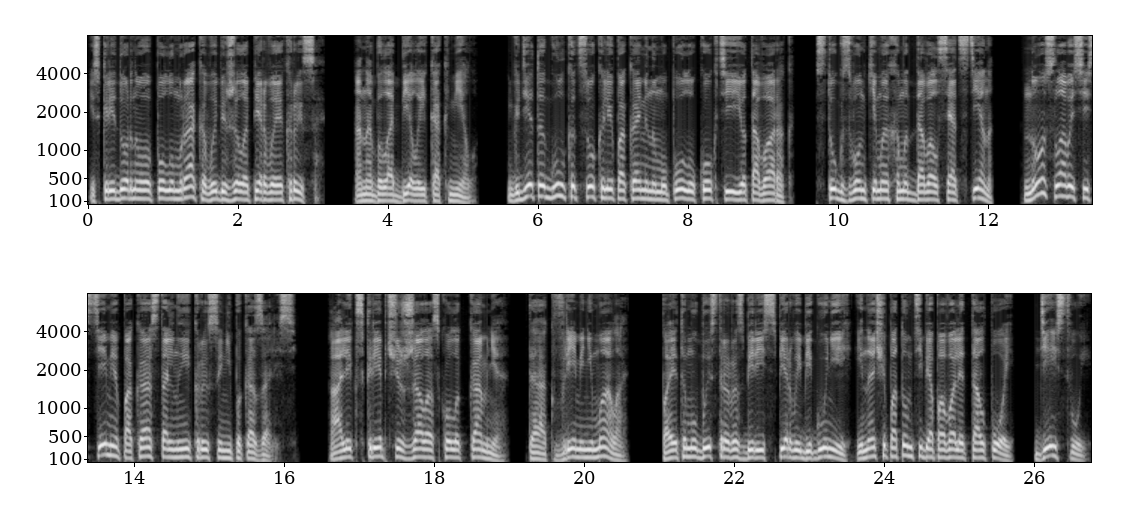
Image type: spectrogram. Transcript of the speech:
Из коридорного полумрака выбежала первая крыса. Она была белой, как мел. Где-то гулко цокали по каменному полу когти ее товарок. Стук звонким эхом отдавался от стен, но, слава системе, пока остальные крысы не показались. Алекс крепче сжал осколок камня. Так, времени мало, поэтому быстро разберись с первой бегуней, иначе потом тебя повалят толпой. Действуй.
